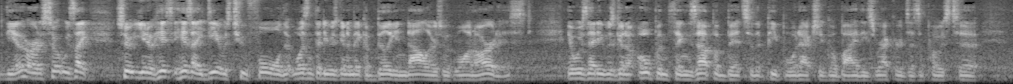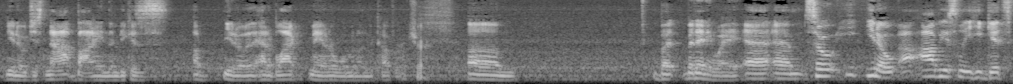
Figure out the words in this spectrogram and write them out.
the other artist. So it was like, so you know, his his idea was twofold. It wasn't that he was going to make a billion dollars with one artist. It was that he was going to open things up a bit so that people would actually go buy these records as opposed to, you know, just not buying them because, a, you know, it had a black man or woman on the cover Sure. Um, but but anyway, uh, um, so you know, obviously he gets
